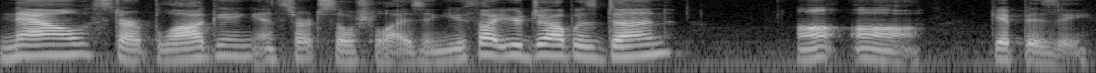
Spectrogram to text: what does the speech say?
Now start blogging and start socializing. You thought your job was done? Uh-uh, get busy.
